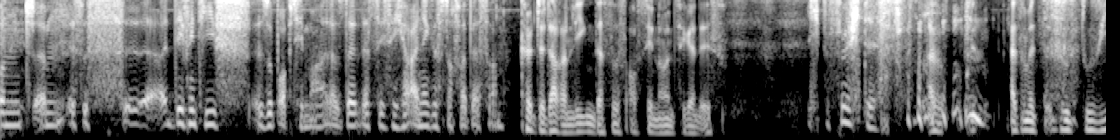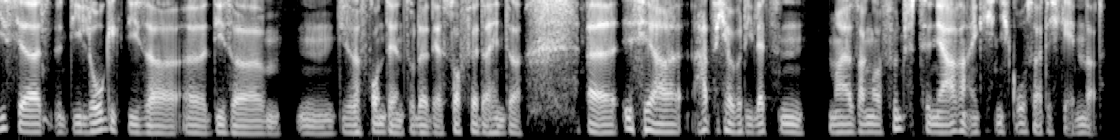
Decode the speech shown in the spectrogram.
und ähm, es ist äh, definitiv suboptimal. Also da lässt sich sicher einiges noch verbessern. Könnte daran liegen, dass es aus den 90ern ist. Ich befürchte es. Also, also mit, du, du siehst ja die Logik dieser, äh, dieser, hm, dieser Frontends oder der Software dahinter, äh, ist ja, hat sich ja über die letzten mal sagen wir 15 Jahre eigentlich nicht großartig geändert.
